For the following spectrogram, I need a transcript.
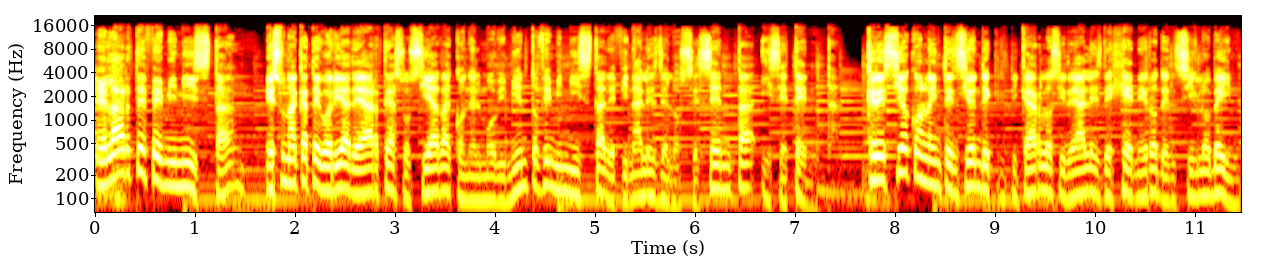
El arte feminista es una categoría de arte asociada con el movimiento feminista de finales de los 60 y 70. Creció con la intención de criticar los ideales de género del siglo XX,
